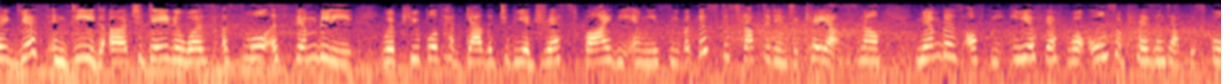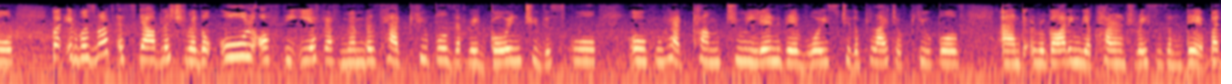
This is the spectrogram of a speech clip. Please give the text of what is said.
Uh, yes, indeed. Uh, today there was a small assembly where pupils had gathered to be addressed by the MEC, but this disrupted into chaos. Now, members of the EFF were also present at the school, but it was not established whether all of the EFF members had pupils that were going to the school or who had come to lend their voice to the plight of pupils and regarding the apparent racism there. But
